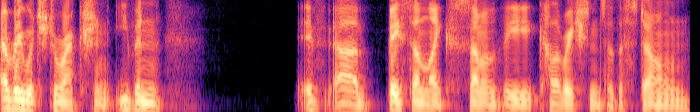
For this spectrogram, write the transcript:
every which direction, even if uh, based on like some of the colorations of the stone,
